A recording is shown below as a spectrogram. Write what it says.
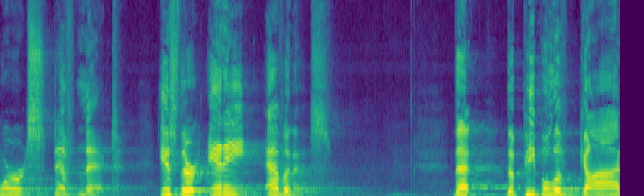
were stiff necked. Is there any evidence that the people of God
